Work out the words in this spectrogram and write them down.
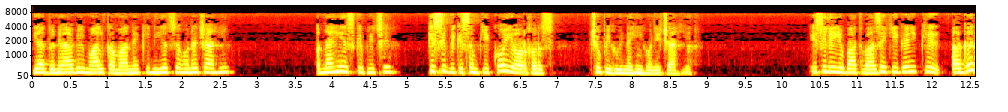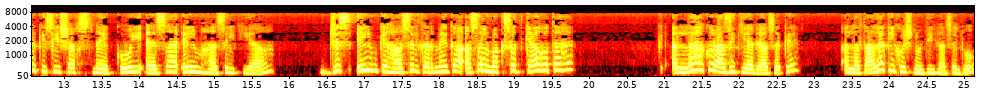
یا دنیاوی مال کمانے کی نیت سے ہونے چاہیے اور نہ ہی اس کے پیچھے کسی بھی قسم کی کوئی اور غرض چھپی ہوئی نہیں ہونی چاہیے۔ اسی لیے یہ بات واضح کی گئی کہ اگر کسی شخص نے کوئی ایسا علم حاصل کیا جس علم کے حاصل کرنے کا اصل مقصد کیا ہوتا ہے؟ کہ اللہ کو راضی کیا جا سکے اللہ تعالی کی خوشنودی حاصل ہو،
